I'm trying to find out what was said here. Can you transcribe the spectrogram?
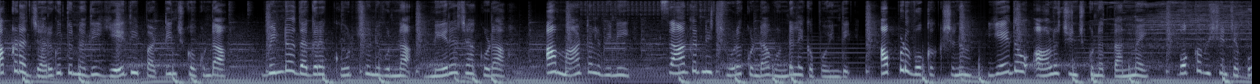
అక్కడ జరుగుతున్నది ఏదీ పట్టించుకోకుండా విండో దగ్గర కూర్చుని ఉన్న నీరజ కూడా ఆ మాటలు విని సాగర్ని చూడకుండా ఉండలేకపోయింది. అప్పుడు ఒక క్షణం ఏదో ఆలోచించుకున్న తన్మయ్ ఒక్క విషయం చెప్పు.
